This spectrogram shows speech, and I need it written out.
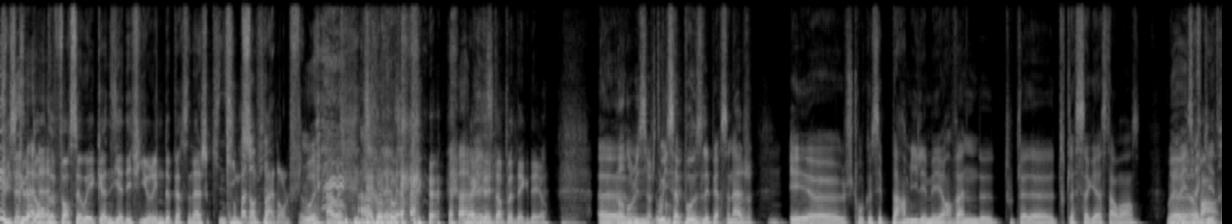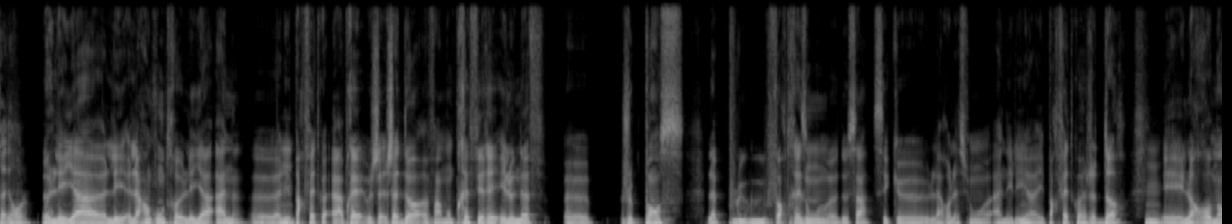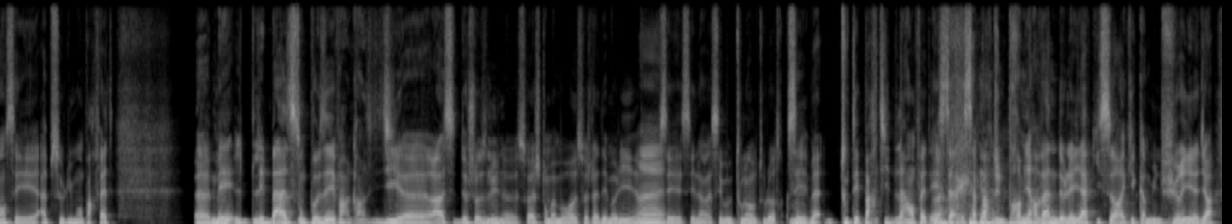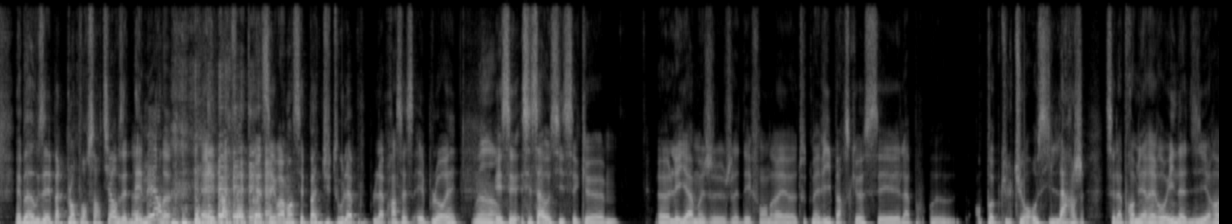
puisque dans. The Force Awakens, il y a des figurines de personnages qui, ne sont pas dans le film. Ah ouais. Ah, être un peu deck d'ailleurs. Euh, Pardon, Lucien, t'ai oui, coupé. ça pose les personnages Hmm. et euh, je trouve que c'est parmi les meilleures vannes de toute la, toute la saga Star Wars. Oui, Euh, oui, c'est vrai enfin, qu'il est très drôle. Euh, Leia, euh, la rencontre Leia-Anne, euh, elle Mm. est parfaite. Quoi. Après, j'a- j'adore, enfin, mon préféré est le 9. euh, je pense la plus forte raison euh, de ça, c'est que la relation Anne et Léa est parfaite. quoi. J'adore. Mm. Et leur romance est absolument parfaite. Euh, mais les bases sont posées. Enfin, quand il dit euh, ah c'est deux choses l'une, euh, soit je tombe amoureux, soit je la démolis. euh, Ouais. c'est tout l'un ou tout l'autre. C'est Mm. bah, tout est parti de là en fait. Et Ouais. ça, ça part d'une première vanne de Leia qui sort et qui est comme une furie et dire eh ben vous avez pas de plan pour sortir, vous êtes des merdes. Elle est parfaite quoi. C'est vraiment c'est pas du tout la, la princesse éplorée. Non. Et c'est ça aussi, c'est que Leia, moi, je, je la défendrai toute ma vie parce que c'est la en pop culture aussi large, c'est la première héroïne à dire.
